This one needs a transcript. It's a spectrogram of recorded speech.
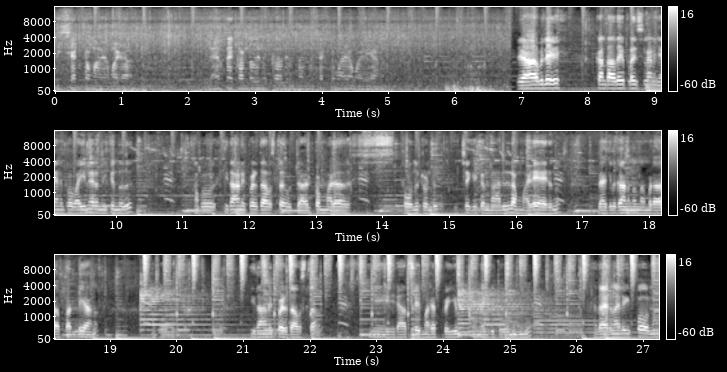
അതിശക്തമായ മഴ. നേരത്തെ കണ്ടതിനേക്കാളും നല്ല ശക്തമായ മഴയാണ്. രാവിലെ കണ്ട അതേ പ്ലേസിലാണ് ഞാനിപ്പോൾ വൈകുന്നേരം നിൽക്കുന്നത്. അപ്പോൾ ഇതാണ് ഇപ്പോഴത്തെ അവസ്ഥ. അല്പം മഴ തോന്നിട്ടുണ്ട്. ഉച്ചയ്ക്കൊക്കെ നല്ല മഴയായിരുന്നു. ബാക്കിൽ കാണുന്ന നമ്മുടെ പള്ളിയാണ്. അപ്പോൾ ഇതാണ് ഇപ്പോഴത്തെ അവസ്ഥ. ഇനി രാത്രി മഴ പെയ്യും എന്നെനിക്ക് തോന്നുന്നു. അതായിരുന്നാലും ഇപ്പോൾ ഒന്ന്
